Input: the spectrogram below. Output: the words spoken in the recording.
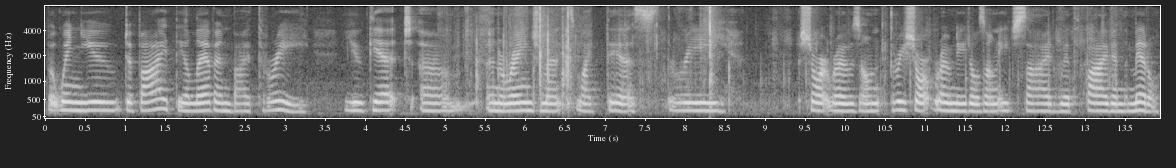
but when you divide the 11 by 3 you get um, an arrangement like this three short rows on three short row needles on each side with five in the middle.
